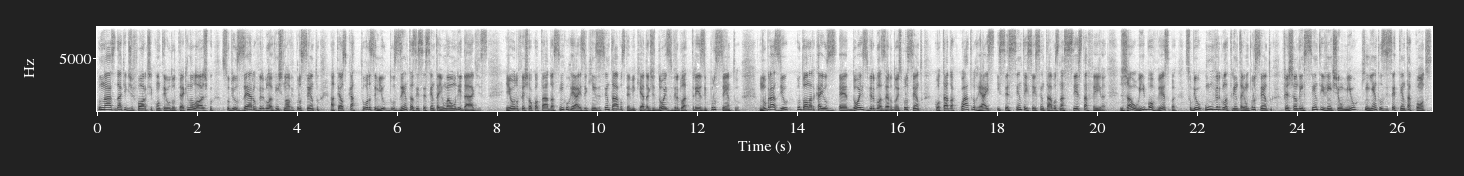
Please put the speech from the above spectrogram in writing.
O Nasdaq de forte conteúdo tecnológico subiu 0,29% até os 14.261 unidades. Euro fechou cotado a R$ 5,15, teve queda de 2,13%. No Brasil, o dólar caiu é, 2,02%, cotado a R$ 4,66 na sexta-feira. Já o Ibovespa subiu 1,31%, fechando em 121.570 pontos,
